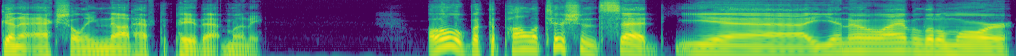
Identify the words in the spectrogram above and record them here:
going to actually not have to pay that money. Oh, but the politician said, yeah, you know, I have a little more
